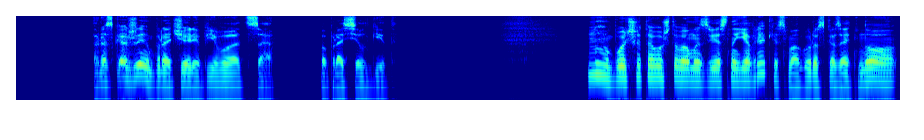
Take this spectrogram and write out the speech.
— Расскажи им про череп его отца, — попросил гид. Ну, больше того, что вам известно, я вряд ли смогу рассказать, но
